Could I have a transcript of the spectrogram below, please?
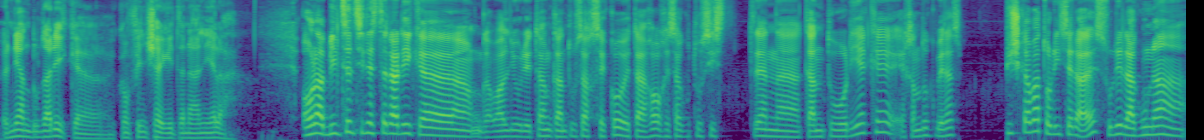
enean dudarik, uh, konfintza egiten aniela. Hora, biltzen zinezterarik uh, gabaldi horietan kantu zartzeko eta hor ezagutu zizten uh, kantu horiek, erranduk beraz, pixka bat hori zera, eh? zure laguna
